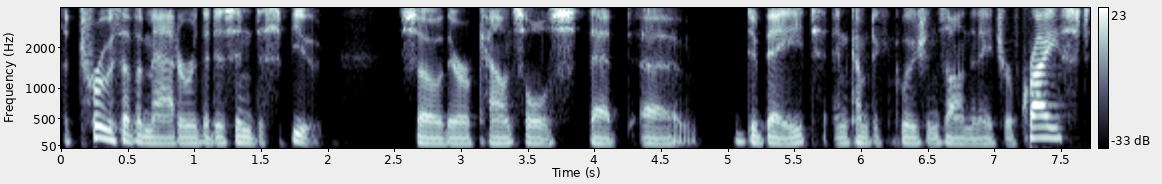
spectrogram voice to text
the truth of a matter that is in dispute. So there are councils that uh, debate and come to conclusions on the nature of Christ.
